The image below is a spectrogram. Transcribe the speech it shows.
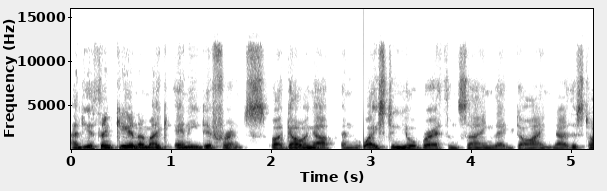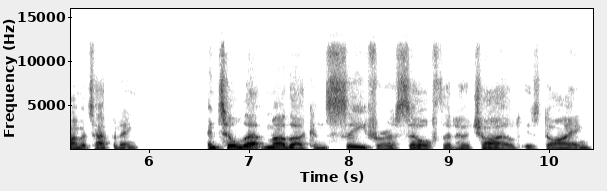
And do you think you're going to make any difference by going up and wasting your breath and saying they're dying? No, this time it's happening. Until that mother can see for herself that her child is dying,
